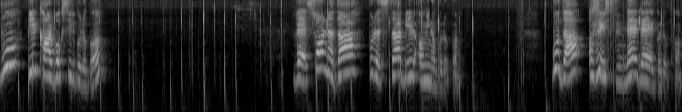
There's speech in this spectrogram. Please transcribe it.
Bu bir karboksil grubu. Ve sonra da burası da bir amino grubu. Bu da adı üstünde R grubu.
